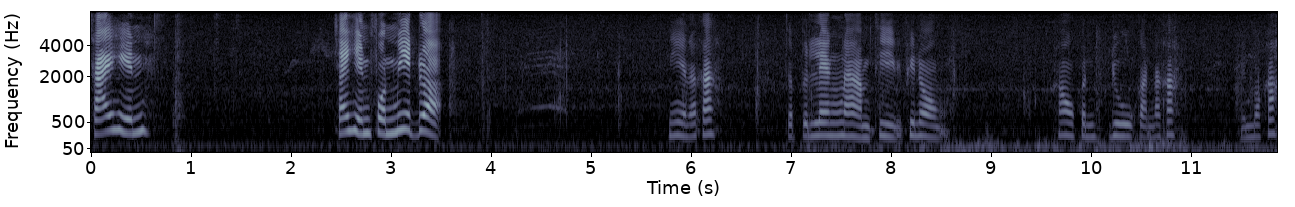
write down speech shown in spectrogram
ใช้หิน ใช้หินฝนมีดด้วย นี่นะคะ จะเป็นแหล่งน้ำที่พี่น้อง เฮาเป็นอยู่กันนะคะ เห็นบ่คะ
